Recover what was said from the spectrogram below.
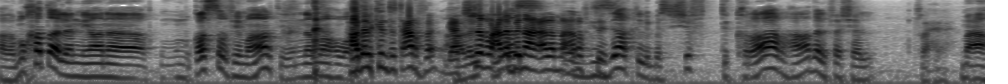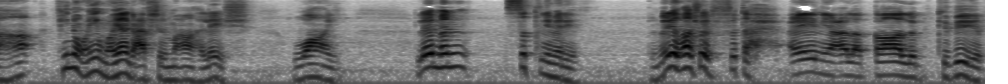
هذا مو خطأ لأني أنا مقصر في مهارتي إنما هو هذا اللي كنت تعرفه. قاعد تشتغل على بناء على معرفتك exactly بس شفت تكرار هذا الفشل صحيح. مع ها في نوعية معينة قاعد أفشل معاها. ليش؟ why? لمن صدت لي مريض. المريض هذا شوي فتح عيني على قالب كبير.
